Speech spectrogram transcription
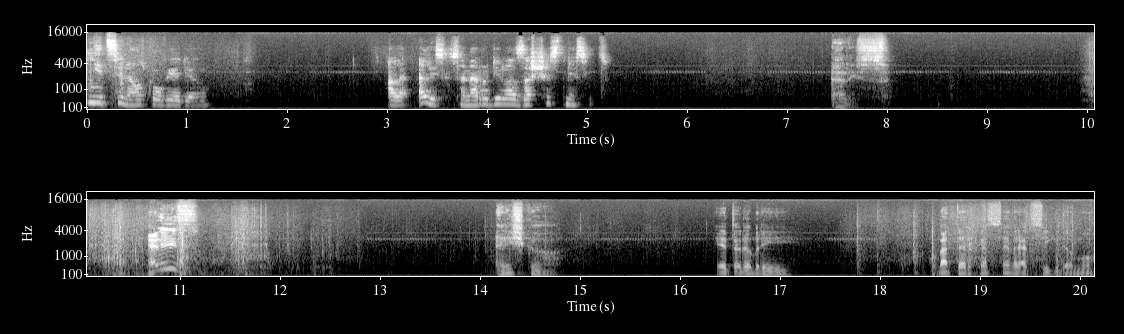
Nic si neodpověděl. Ale Alice se narodila za šest měsíců. Alice. Alice! Eliško, je to dobrý. Baterka se vrací k domu.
